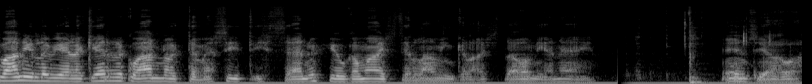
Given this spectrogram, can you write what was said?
Vanille vielä kerran, kun annoitte me sitissä. Nyt hiukan maistellaan, minkälaista on ja näin. Ensi avataan.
